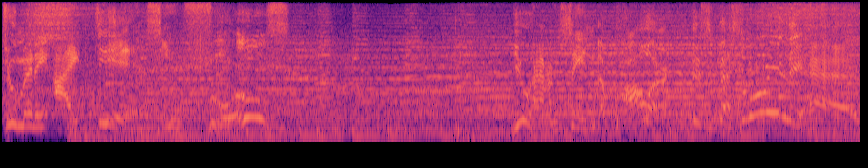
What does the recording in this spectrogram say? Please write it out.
too many ideas, you fools! You haven't seen the power this vessel really has!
